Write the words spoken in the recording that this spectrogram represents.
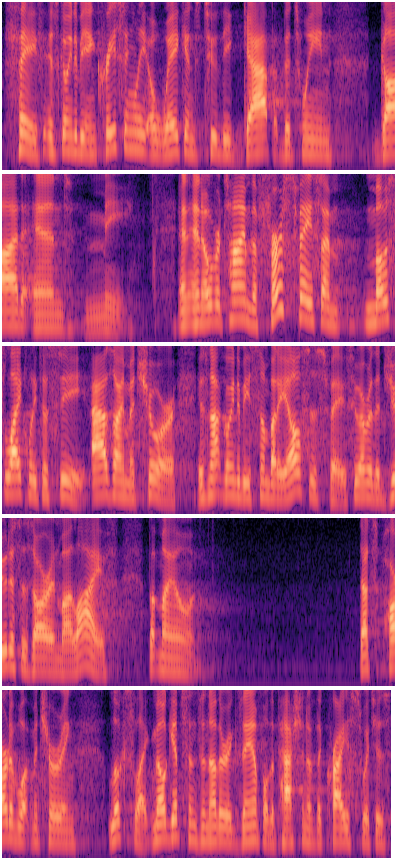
faith is going to be increasingly awakened to the gap between God and me. And, and over time, the first face I'm most likely to see as I mature is not going to be somebody else's face, whoever the Judases are in my life, but my own. That's part of what maturing looks like. Mel Gibson's another example, The Passion of the Christ, which is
